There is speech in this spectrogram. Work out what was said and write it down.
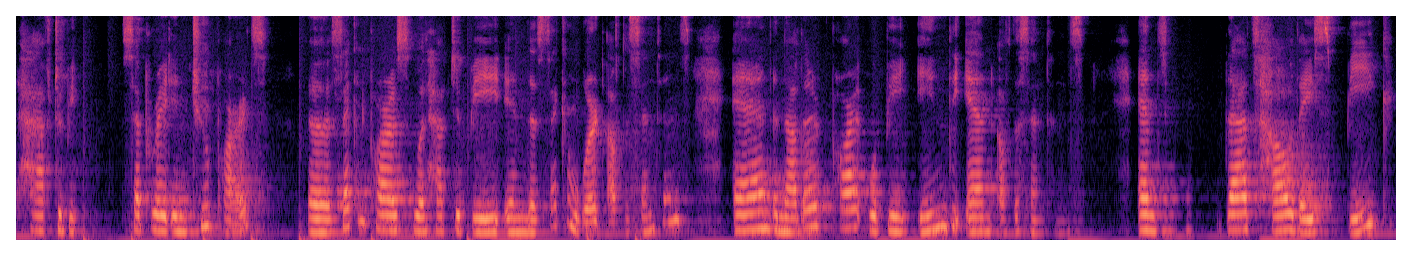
have to be separated in two parts, the second part would have to be in the second word of the sentence, and another part would be in the end of the sentence. And that's how they speak.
